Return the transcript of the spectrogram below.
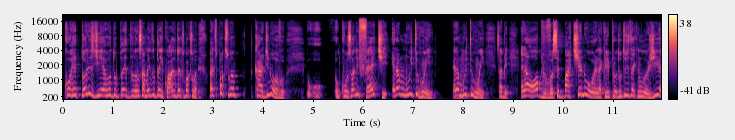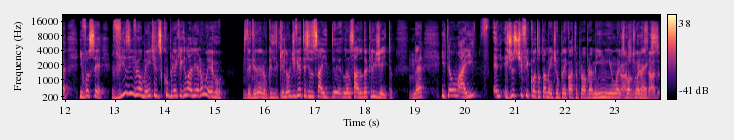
corretores de erro do, Play- do lançamento do Play 4 e do Xbox One. O Xbox One, cara, de novo, o, o console Fat era muito ruim. Era muito ruim, sabe? Era óbvio, você batia no olho naquele produto de tecnologia e você visivelmente descobria que aquilo ali era um erro. Você tá entendendo? Que, ele não devia ter sido saído, lançado daquele jeito, né? Então, aí, ele justificou totalmente um Play 4 Pro pra mim e um Eu Xbox One X.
